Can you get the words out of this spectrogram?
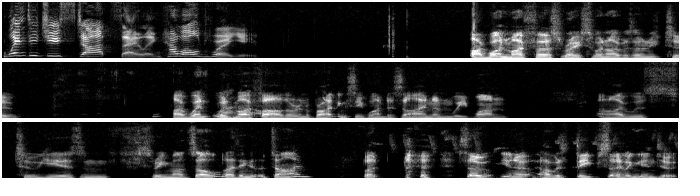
when did you start sailing? How old were you? I won my first race when I was only two. I went with my father in the Brightlingsea One design, and we won. And I was two years and three months old, I think, at the time. But so you know, I was deep sailing into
